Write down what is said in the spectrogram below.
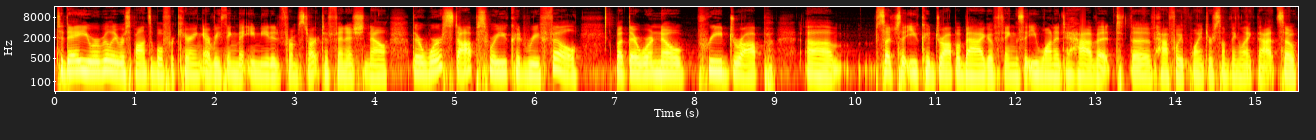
today you were really responsible for carrying everything that you needed from start to finish. Now, there were stops where you could refill, but there were no pre drop. Um, such that you could drop a bag of things that you wanted to have at the halfway point or something like that. So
